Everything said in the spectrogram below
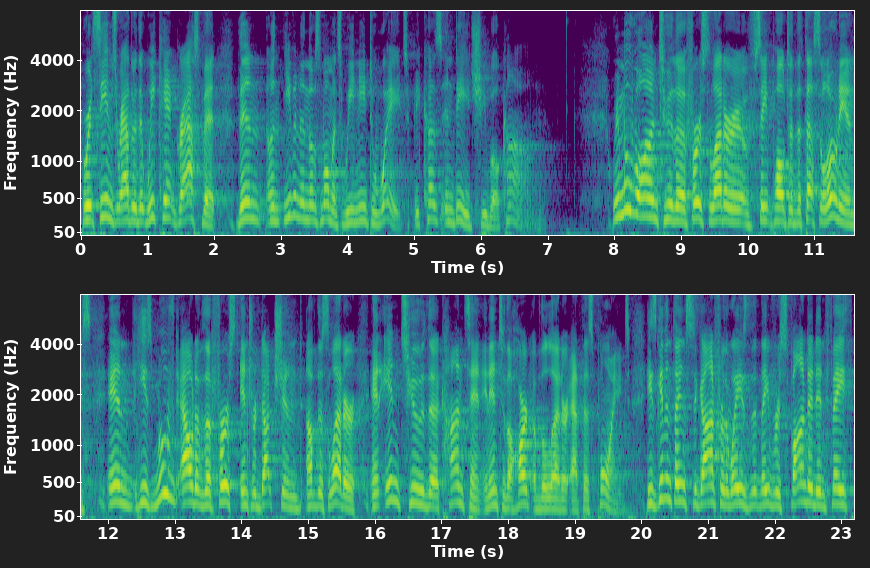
or it seems rather that we can't grasp it, then even in those moments, we need to wait because indeed she will come. We move on to the first letter of St. Paul to the Thessalonians, and he's moved out of the first introduction of this letter and into the content and into the heart of the letter at this point. He's given thanks to God for the ways that they've responded in faith,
